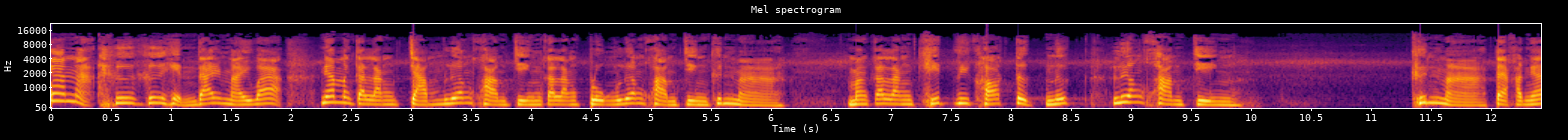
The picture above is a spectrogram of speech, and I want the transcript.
นั่นอะคือคือเห็นได้ไหมว่า เนี่ยมันกำลังจำเรื่องความจริงกำลังปรุงเรื่องความจริงขึ้นมา มันกำลังคิดวิเคราะห์ตึกนึกเรื่องความจริง ขึ้นมา แต่คราวนี้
